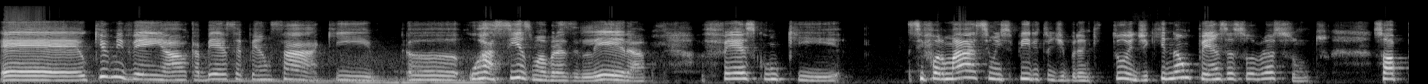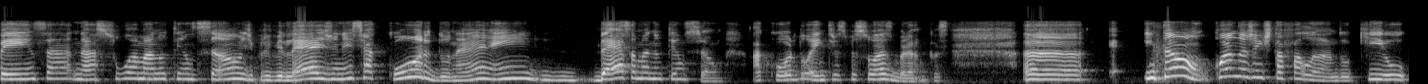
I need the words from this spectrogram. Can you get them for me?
É, o que me vem à cabeça é pensar que uh, o racismo brasileira fez com que se formasse um espírito de branquitude que não pensa sobre o assunto, só pensa na sua manutenção de privilégio, nesse acordo, né, em, dessa manutenção, acordo entre as pessoas brancas. Uh, então, quando a gente está falando que o,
